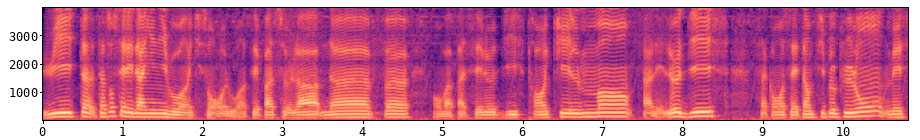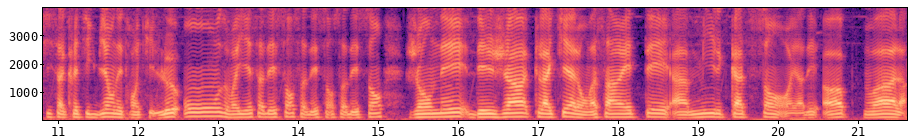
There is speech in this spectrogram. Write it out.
8. De toute façon, c'est les derniers niveaux hein, qui sont relous. Hein. C'est pas ceux-là. 9. On va passer le 10 tranquillement. Allez, le 10. Ça commence à être un petit peu plus long, mais si ça critique bien, on est tranquille. Le 11, vous voyez, ça descend, ça descend, ça descend. J'en ai déjà claqué. Alors, on va s'arrêter à 1400. Regardez, hop, voilà.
